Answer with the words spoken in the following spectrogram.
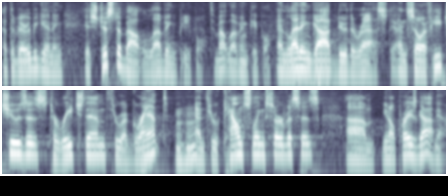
at the very beginning. It's just about loving people It's about loving people. and letting God do the rest. Yeah. And so if He chooses to reach them through a grant Mm-hmm. and through counseling services, um, you know, praise God. Yeah.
